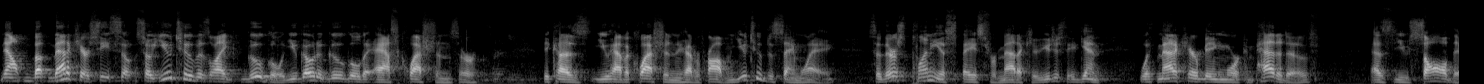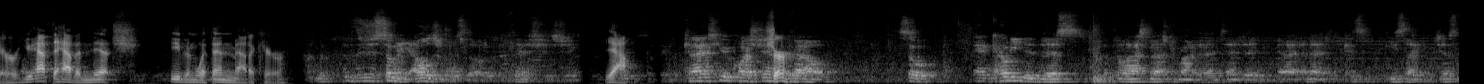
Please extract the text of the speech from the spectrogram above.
Now, but Medicare, see, so, so YouTube is like Google. You go to Google to ask questions or because you have a question, you have a problem. YouTube's the same way. So there's plenty of space for Medicare. You just, again, with Medicare being more competitive, as you saw there, you have to have a niche even within Medicare. There's just so many eligibles though, to just. Yeah. Can I ask you a question? Sure. About, so, and Cody did this at the last mastermind that I attended, and I, and I, cause he's like, just,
